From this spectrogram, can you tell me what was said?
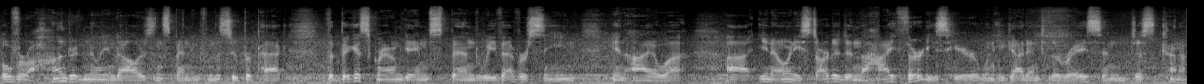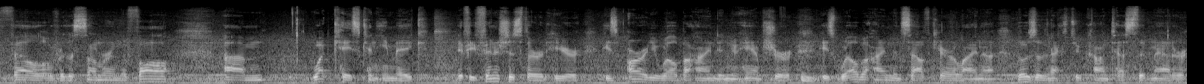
over $100 million in spending from the super PAC, the biggest ground game spend we've ever seen in Iowa. Uh, you know, and he started in the high 30s here when he got into the race and just kind of fell over the summer and the fall. Um, what case can he make? If he finishes third here, he's already well behind in New Hampshire. Mm. He's well behind in South Carolina. Those are the next two contests that matter.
